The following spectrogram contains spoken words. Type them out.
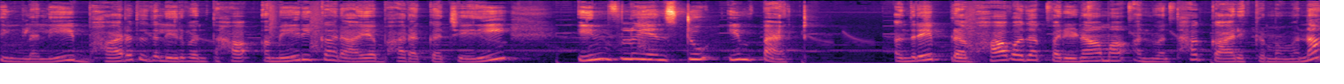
ತಿಂಗಳಲ್ಲಿ ಭಾರತದಲ್ಲಿರುವಂತಹ ಅಮೆರಿಕ ರಾಯಭಾರ ಕಚೇರಿ ಇನ್ಫ್ಲೂಯೆನ್ಸ್ ಟು ಇಂಪ್ಯಾಕ್ಟ್ ಅಂದರೆ ಪ್ರಭಾವದ ಪರಿಣಾಮ ಅನ್ನುವಂತಹ ಕಾರ್ಯಕ್ರಮವನ್ನು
